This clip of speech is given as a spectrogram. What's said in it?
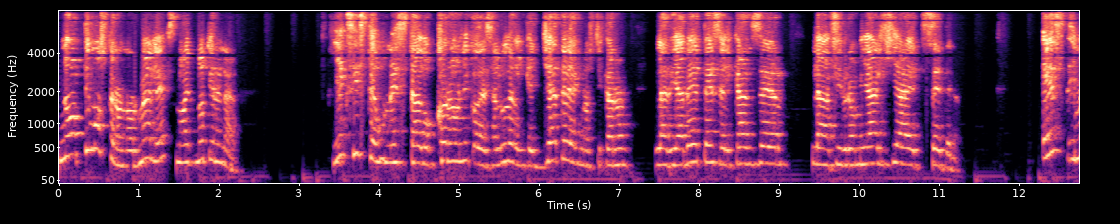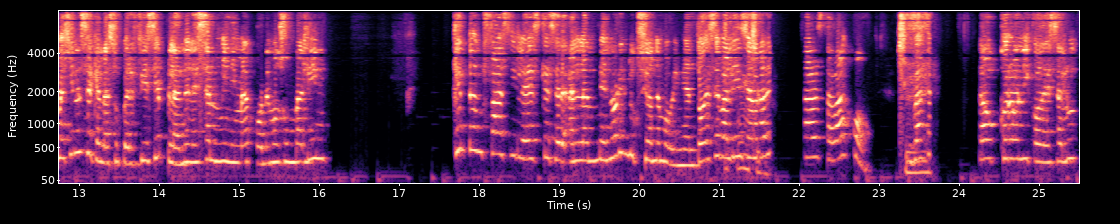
no óptimos, pero normales, no, no tiene nada. Y existe un estado crónico de salud en el que ya te diagnosticaron la diabetes, el cáncer, la fibromialgia, etcétera. Es, imagínense que en la superficie plana, en esa mínima, ponemos un balín. ¿Qué tan fácil es que se, a la menor inducción de movimiento, ese balín se va a hasta abajo? Sí. A estado crónico de salud.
